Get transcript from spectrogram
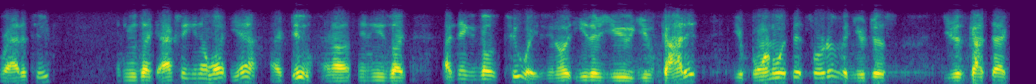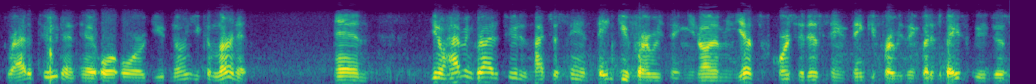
gratitude? And he was like, Actually, you know what? Yeah, I do. And, uh, and he's like, I think it goes two ways. You know, either you you've got it, you're born with it, sort of, and you're just you just got that gratitude, and or or you know you can learn it. And you know, having gratitude is not just saying thank you for everything. You know what I mean? Yes, of course it is saying thank you for everything, but it's basically just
